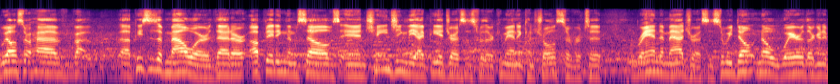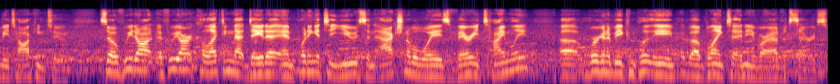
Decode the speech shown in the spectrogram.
We also have uh, pieces of malware that are updating themselves and changing the IP addresses for their command and control server to random addresses, so we don't know where they're going to be talking to. So if we don't, if we aren't collecting that data and putting it to use in actionable ways very timely, uh, we're going to be completely uh, blank to any of our adversaries.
